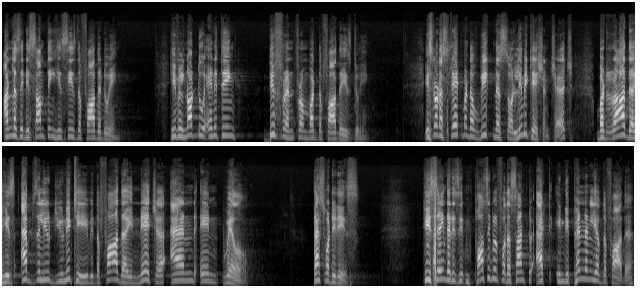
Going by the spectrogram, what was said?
unless it is something he sees the Father doing. He will not do anything different from what the Father is doing. It's not a statement of weakness or limitation, church, but rather his absolute unity with the Father in nature and in will. That's what it is. He's saying that it's impossible for the Son to act independently of the Father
